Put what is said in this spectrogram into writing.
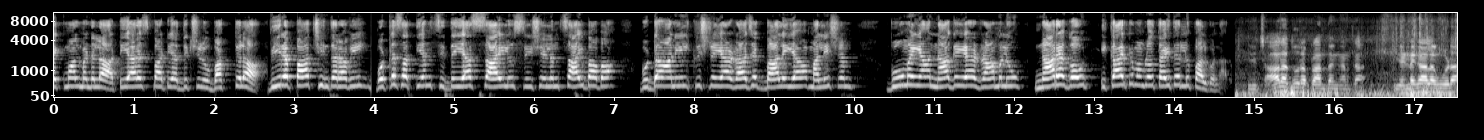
టెక్మాల్ మండల టిఆర్ఎస్ పార్టీ అధ్యక్షులు భక్తుల వీరప్ప చింతరవి బొట్ల సత్యం సిద్ధయ్య సాయిలు శ్రీశైలం సాయిబాబా బుడ్డ అనిల్ కృష్ణయ్య రాజక్ బాలయ్య మల్లేశం భూమయ్య నాగయ్య రాములు నారాగౌడ్ ఈ కార్యక్రమంలో తదితరులు పాల్గొన్నారు. ఇది చాలా దూర ప్రాంతం కనుక ఈ ఎండాకాలం కూడా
